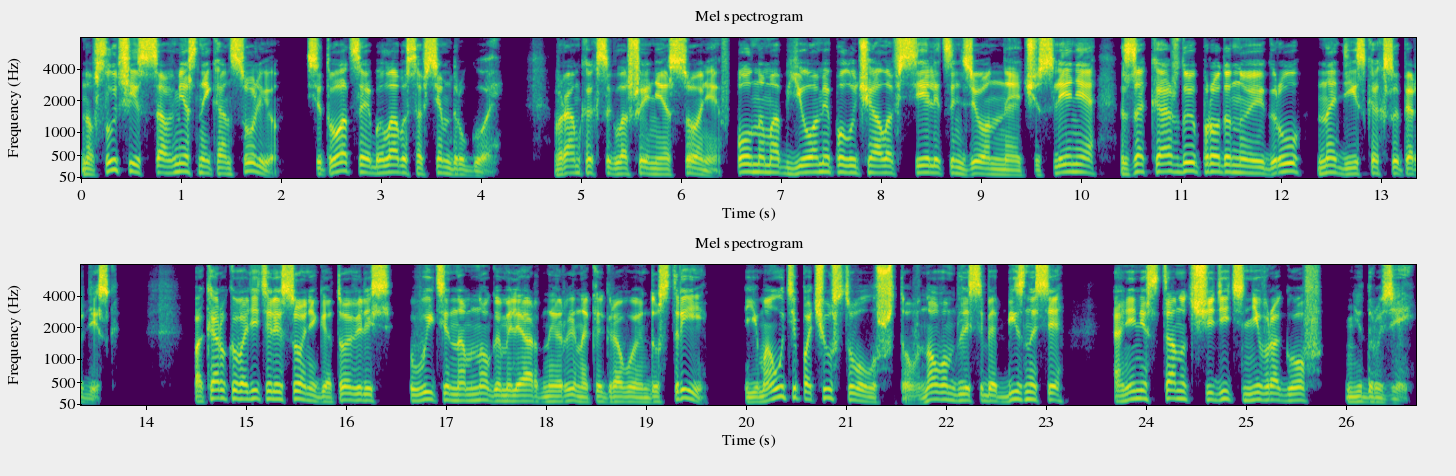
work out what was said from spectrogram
Но в случае с совместной консолью ситуация была бы совсем другой. В рамках соглашения Sony в полном объеме получала все лицензионные отчисления за каждую проданную игру на дисках SuperDisc. Пока руководители Sony готовились выйти на многомиллиардный рынок игровой индустрии, Ямаути почувствовал, что в новом для себя бизнесе они не станут щадить ни врагов, ни друзей.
